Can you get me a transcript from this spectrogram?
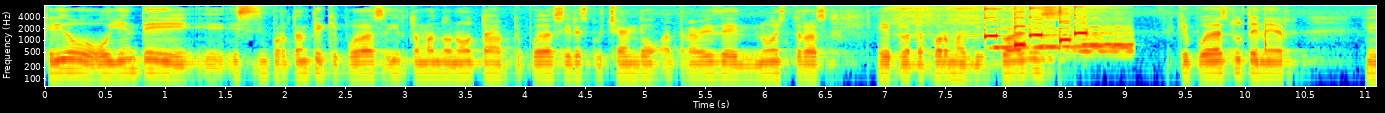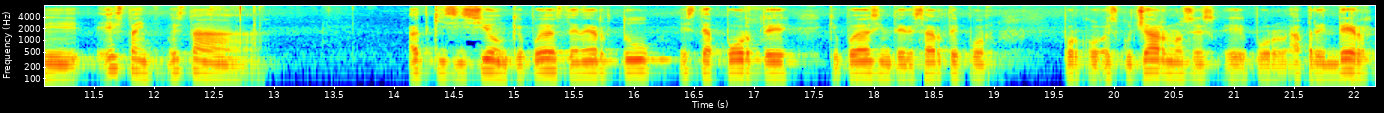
Querido oyente, eh, es importante que puedas ir tomando nota, que puedas ir escuchando a través de nuestras eh, plataformas virtuales, que puedas tú tener eh, esta, esta adquisición, que puedas tener tú este aporte, que puedas interesarte por, por escucharnos, por aprender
